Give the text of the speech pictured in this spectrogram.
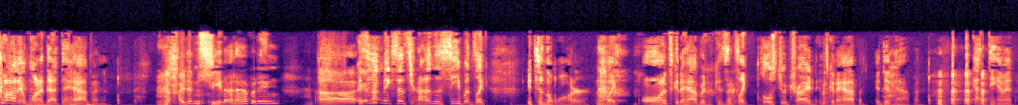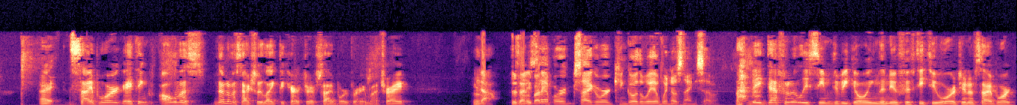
God, I wanted that to happen. I didn't see that happening. Uh, Because it didn't make sense. They're not in the sea, but it's like it's in the water. I'm like, oh, it's gonna happen because it's like close to a trident. It's gonna happen. It didn't happen. God damn it. All right, Cyborg. I think all of us, none of us actually like the character of Cyborg very much, right? no. Does anybody? Cyborg Cyborg can go the way of Windows 97. they definitely seem to be going the new 52 origin of Cyborg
